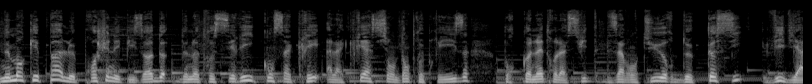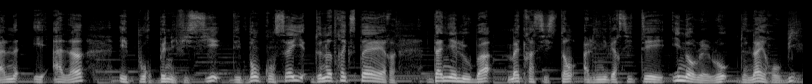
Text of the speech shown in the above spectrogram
Ne manquez pas le prochain épisode de notre série consacrée à la création d'entreprises pour connaître la suite des aventures de Cossi, Viviane et Alain et pour bénéficier des bons conseils de notre expert, Daniel Uba, maître assistant à l'université Inorero de Nairobi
